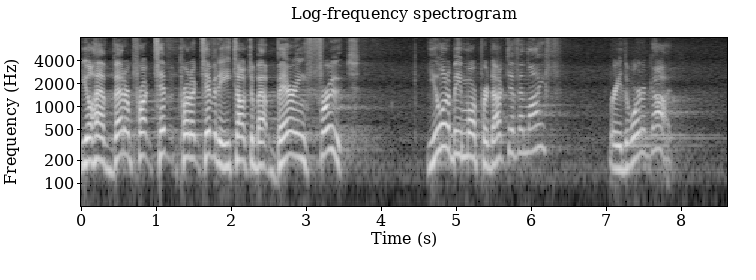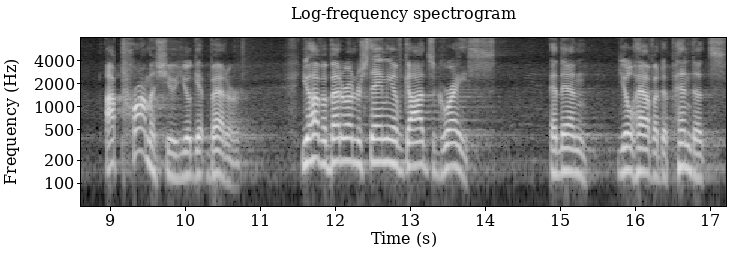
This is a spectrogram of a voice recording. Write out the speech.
You'll have better productivity. He talked about bearing fruit. You want to be more productive in life? Read the Word of God. I promise you, you'll get better. You'll have a better understanding of God's grace. And then you'll have a dependence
